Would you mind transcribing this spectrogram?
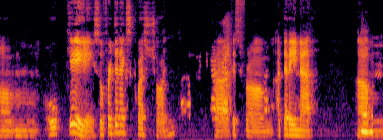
um, okay. So for the next question, uh, this from Aterena. Um, mm-hmm.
